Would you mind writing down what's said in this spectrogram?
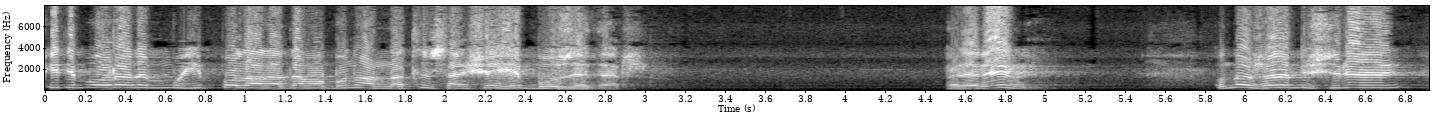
Gidip oranın muhip olan adama bunu anlatırsan şeyhi buz eder. Öyle değil mi? Ondan sonra bir sürü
